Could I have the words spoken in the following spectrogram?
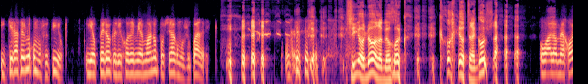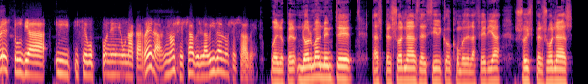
y quiere hacerlo como su tío. Y yo espero que el hijo de mi hermano pues sea como su padre. sí o no, a lo mejor coge otra cosa. o a lo mejor estudia y, y se pone una carrera, no se sabe, en la vida no se sabe. Bueno, pero normalmente las personas del circo como de la feria sois personas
